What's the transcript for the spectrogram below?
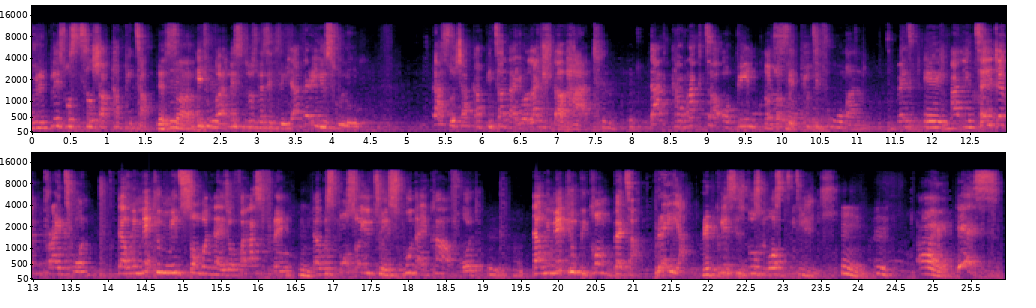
will replace those social capital. Yes, sir. If you go and listen to those messages, they are very useful. oh. That social capital that your life should have had, that character of being not just a beautiful woman, but a, an intelligent, bright one, that will make you meet somebody that is your father's friend, hmm. that will sponsor you to a school that you can't afford, that will make you become better. Prayer replaces those lost tissues. Hmm. Aye. Yes.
